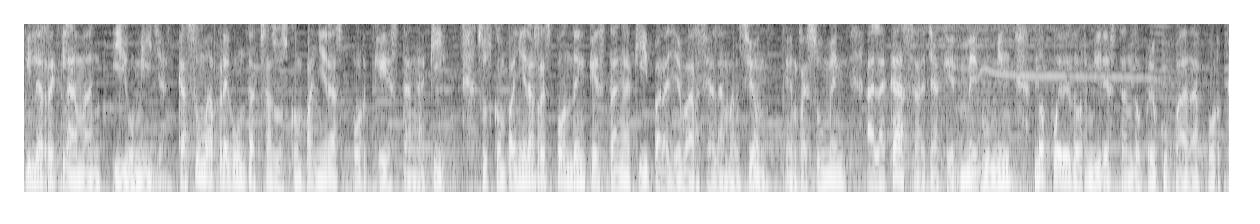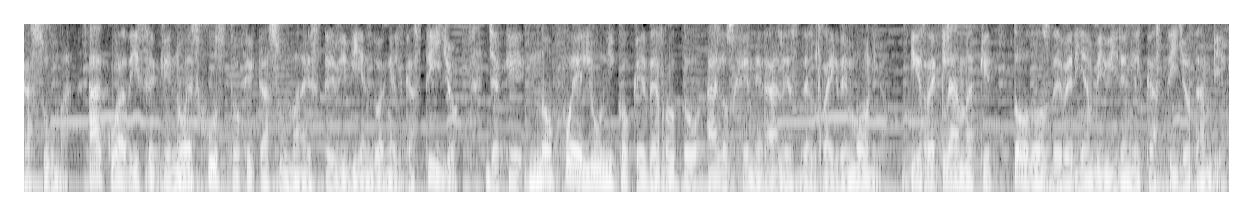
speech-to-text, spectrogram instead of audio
y le reclaman y humillan. Kazuma pregunta a sus compañeras por qué están aquí. Sus compañeras responden que están aquí para llevarse a la mansión, en resumen, a la casa, ya que Megumin no puede dormir estando preocupada por Kazuma. Aqua dice que no es justo que Kazuma esté viviendo en el castillo, ya que no fue el único que derrotó a los generales del rey demonio y reclama que todos deberían vivir en el castillo también.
